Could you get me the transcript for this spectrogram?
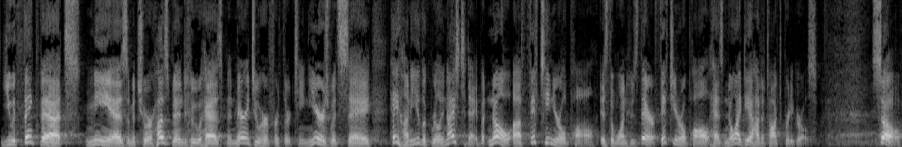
you would think that me, as a mature husband who has been married to her for 13 years, would say, Hey, honey, you look really nice today. But no, 15 uh, year old Paul is the one who's there. 15 year old Paul has no idea how to talk to pretty girls. So,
